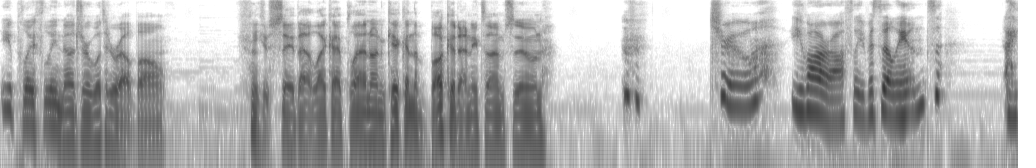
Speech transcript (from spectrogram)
You playfully nudge her with your elbow. you say that like I plan on kicking the bucket anytime soon. True, you are awfully resilient. I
